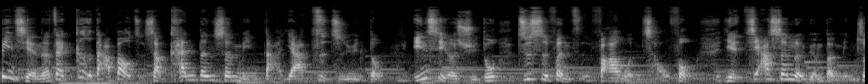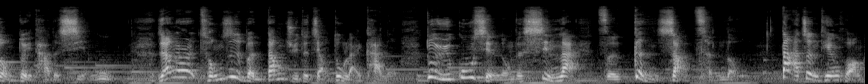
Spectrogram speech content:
并且呢，在各大报纸上刊登声明打压自治运动，引起了许多知识分子发文嘲讽，也加深了原本民众对他的嫌恶。然而，从日本当局的角度来看哦，对于辜显荣的信赖则更上层楼。大正天皇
